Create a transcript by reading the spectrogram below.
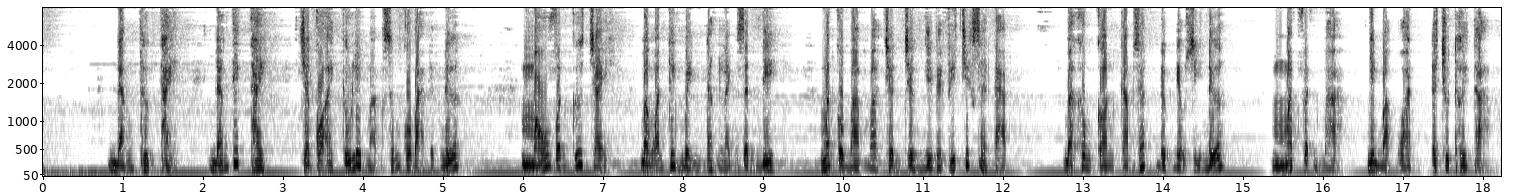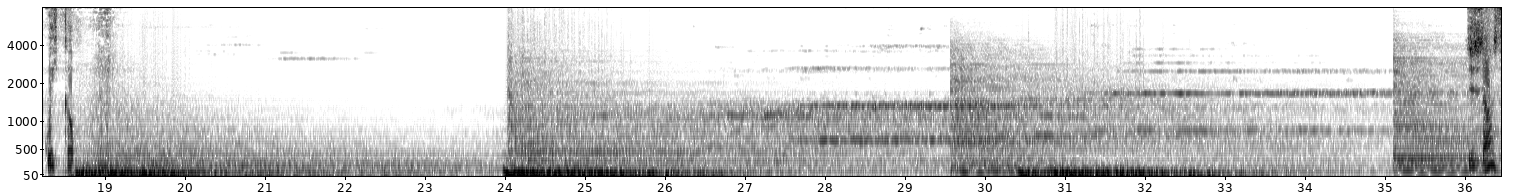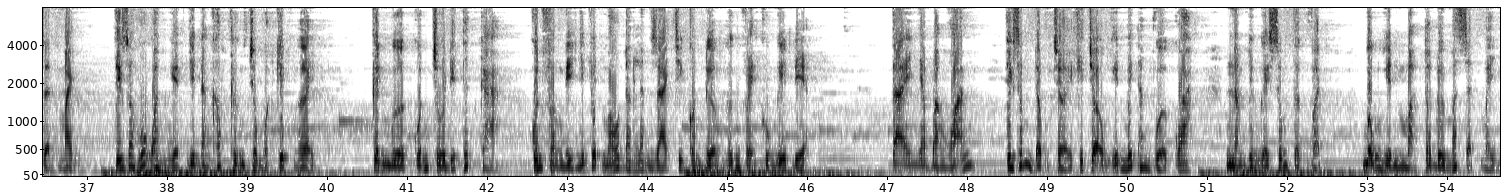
Đáng thương thay, Đáng tiếc thay, Chẳng có ai cứu lấy mạng sống của bà được nữa. Máu vẫn cứ chảy, Bà ngoan thấy mình đang lạnh dần đi. Mắt của bà mở trợn trừng nhìn về phía chiếc xe đạp. Bà không còn cảm giác được điều gì nữa. Mắt vẫn mở Nhưng bà ngoan đã chút hơi thở cuối cùng. Gió giật mạnh, Tiếng gió hú oan nghiệt như đang khóc thương cho một kiếp người. Cơn mưa cuốn trôi đi tất cả, Cuốn phẳng đi những vết máu đang lăn dài trên con đường hướng về khu nghĩa địa. Tại nhà bà Ngoãn, Tiếng sấm động trời khiến cho ông Hiến mấy tháng vừa qua Nằm như người sống thực vật, Bỗng nhìn mà to đôi mắt giật mình.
